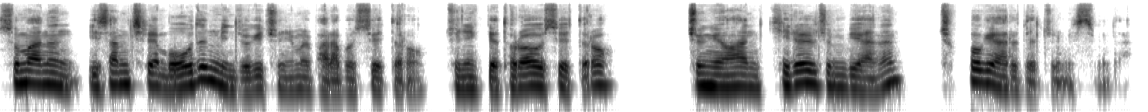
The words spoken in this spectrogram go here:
수많은 237의 모든 민족이 주님을 바라볼 수 있도록 주님께 돌아올 수 있도록 중요한 길을 준비하는 축복의 하루 될 줄 믿습니다.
